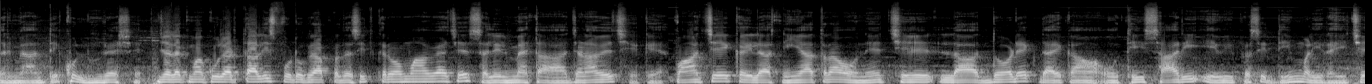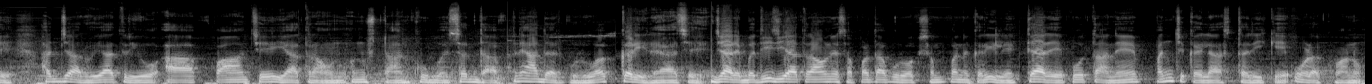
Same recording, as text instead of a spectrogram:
દરમિયાન તે ખુલ્લું રહેશે ઝલકમાં કુલ અડતાલીસ ફોટોગ્રાફ પ્રદર્શિત કરવામાં આવ્યા છે સલીલ મહેતા જણાવે છે કે પાંચે કૈલાસની યાત્રાઓને છેલ્લા દોઢેક દાયકાઓથી સારી એવી પ્રસિદ્ધિ મળી રહી છે हजारो यात्रियों આ પાંચ યાત્રાઓનું અનુષ્ઠાન ખૂબ જ श्रद्धा અને આદરપૂર્વક કરી રહ્યા છે જ્યારે બધી જ યાત્રાઓને સફળતાપૂર્વક સંપન્ન કરી લે ત્યારે પોતાને પંચકેલાશ તરીકે ઓળખવાનું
